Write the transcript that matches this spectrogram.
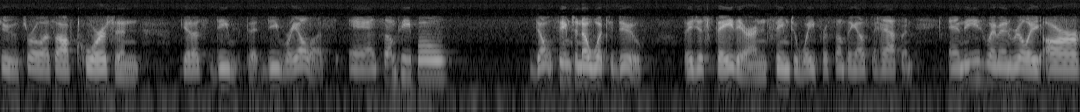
to throw us off course and get us de- that derail us. And some people don't seem to know what to do. They just stay there and seem to wait for something else to happen. And these women really are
